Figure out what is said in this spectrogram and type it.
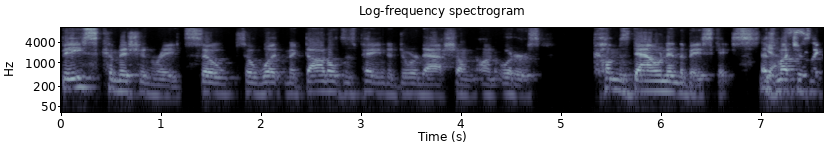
base commission rates. So so what McDonald's is paying to DoorDash on on orders comes down in the base case as yes. much as like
